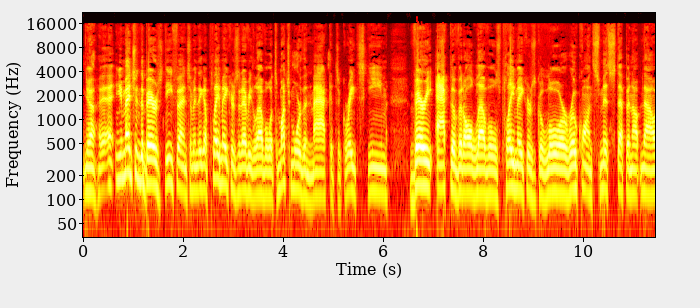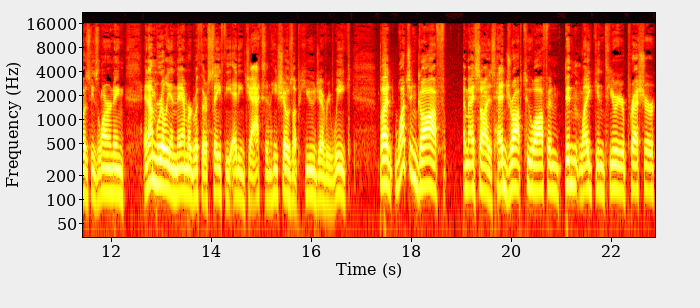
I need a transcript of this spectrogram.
Yeah, you mentioned the Bears' defense. I mean, they got playmakers at every level. It's much more than Mack. It's a great scheme, very active at all levels. Playmakers galore. Roquan Smith stepping up now as he's learning, and I'm really enamored with their safety Eddie Jackson. He shows up huge every week. But watching Goff, I mean, I saw his head drop too often. Didn't like interior pressure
